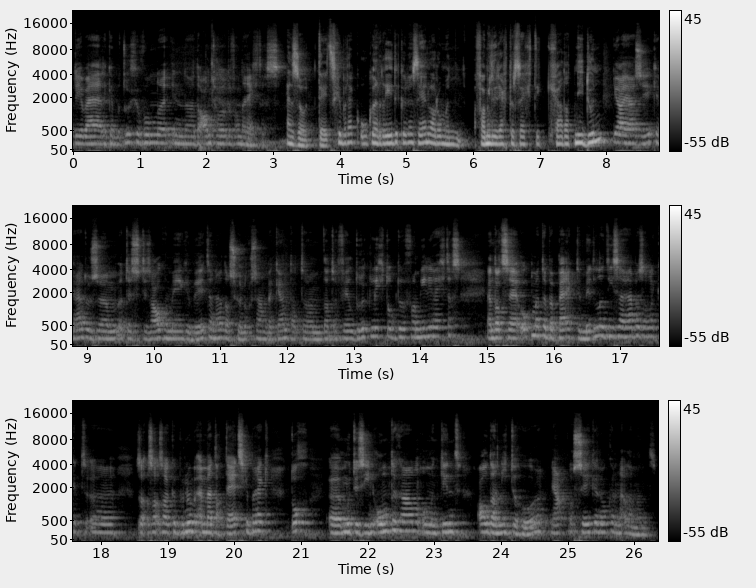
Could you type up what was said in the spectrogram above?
die wij eigenlijk hebben teruggevonden in uh, de antwoorden van de rechters. En zou tijdsgebrek ook een reden kunnen zijn waarom een familierechter zegt ik ga dat niet doen? Ja, ja zeker. Hè. Dus, um, het, is, het is algemeen geweten, hè. dat is genoegzaam bekend, dat, um, dat er veel druk ligt op de familierechters. En dat zij ook met de beperkte middelen die ze hebben, zal ik het, uh, zal, zal ik het benoemen, en met dat tijdsgebrek, toch uh, moeten zien om te gaan om een kind al dan niet te horen. Ja, dat is zeker ook een element.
